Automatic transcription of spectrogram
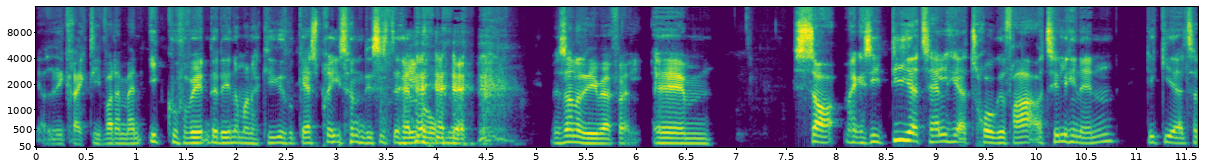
Jeg ved ikke rigtigt, hvordan man ikke kunne forvente det, når man har kigget på gaspriserne det sidste halve år. Men, men sådan er det i hvert fald. Øhm, så man kan sige, at de her tal her trukket fra og til hinanden, det giver altså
